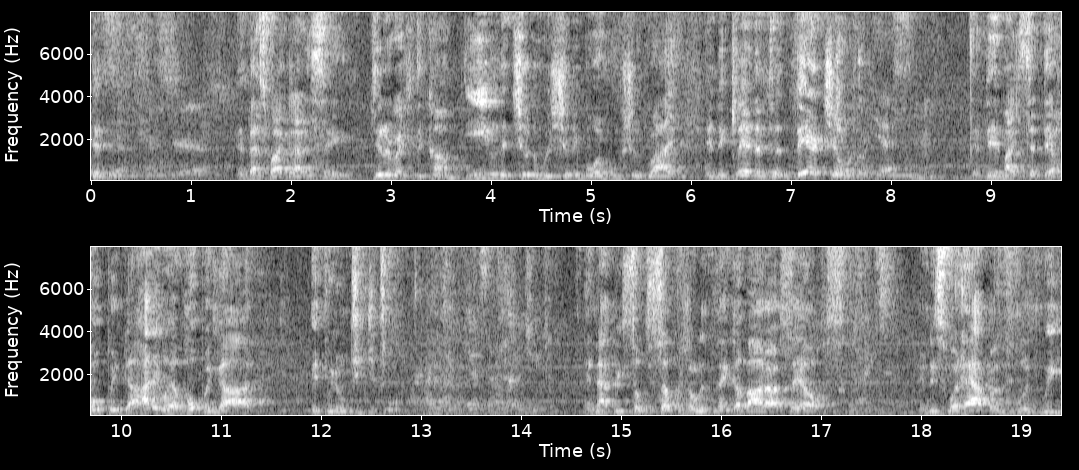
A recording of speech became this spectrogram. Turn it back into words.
didn't he? And that's why God is saying, generations to come, even the children who should be born, who should rise and declare them to their children, Yes. that they might set their hope in God. How they gonna have hope in God if we don't teach it to them? Yes. And not be so selfish, only think about ourselves. And this is what happens when we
